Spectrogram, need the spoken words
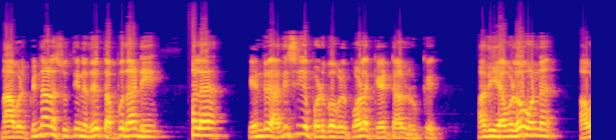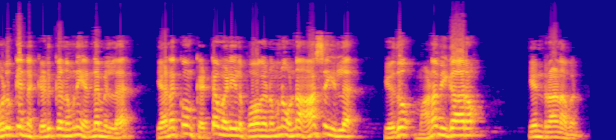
நான் அவள் பின்னால சுத்தினது தப்புதாண்டி. என்று அதிசயப்படுபவள் போல கேட்டாள் ருக்கு. அது எவ்வளோ ஒண்ணு? அவளுக்கு என்ன கெடுக்கணும்னு எண்ணம் இல்ல எனக்கும் கெட்ட வழியில போகணும்னு ஒன்னும் ஆசை இல்ல. ஏதோ மனவிகாரம் என்றான் அவன்.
